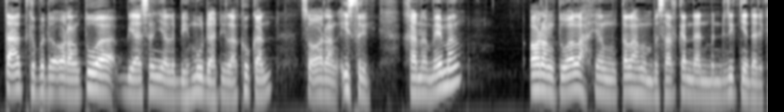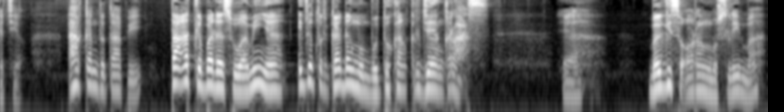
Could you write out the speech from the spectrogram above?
Taat kepada orang tua biasanya lebih mudah dilakukan seorang istri karena memang orang tualah yang telah membesarkan dan mendidiknya dari kecil. Akan tetapi, taat kepada suaminya itu terkadang membutuhkan kerja yang keras. Ya. Bagi seorang muslimah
